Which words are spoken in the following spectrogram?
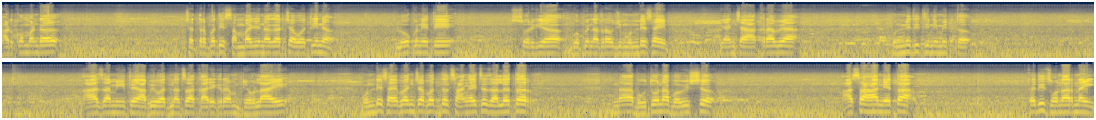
हडको मंडळ छत्रपती संभाजीनगरच्या वतीनं लोकनेते स्वर्गीय गोपीनाथरावजी मुंडे साहेब यांच्या अकराव्या पुण्यतिथीनिमित्त आज आम्ही इथे अभिवादनाचा कार्यक्रम ठेवला आहे. मुंडे साहेबांच्याबद्दल सांगायचं झालं तर ना भूतो ना भविष्य. असा हा नेता कधीच होणार नाही.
